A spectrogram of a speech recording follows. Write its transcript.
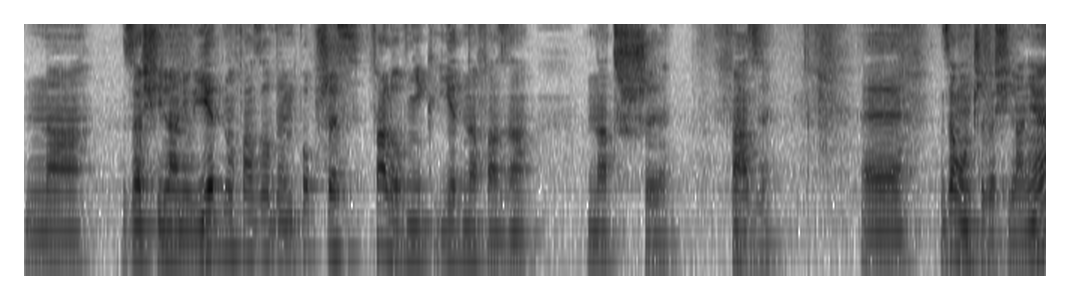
na zasilaniu jednofazowym poprzez falownik jedna faza na trzy fazy. E, Załączę zasilanie.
